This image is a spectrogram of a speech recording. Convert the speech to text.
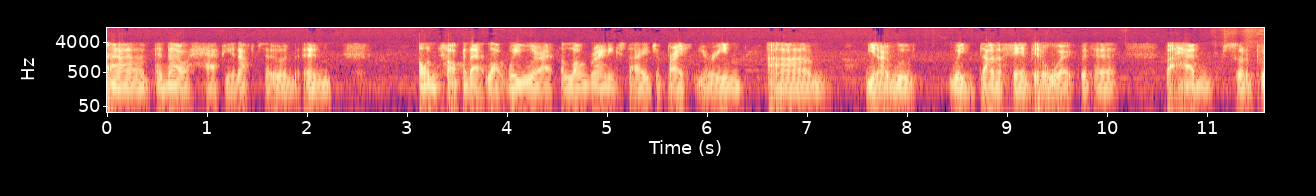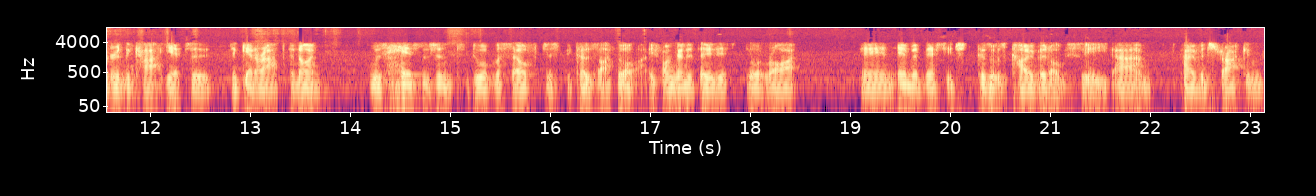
um, and they were happy enough to. And, and on top of that, like we were at the long reining stage of breaking her in. Um, you know, we've we'd done a fair bit of work with her, but hadn't sort of put her in the cart yet to to get her up. And I was hesitant to do it myself just because I thought if I'm going to do this, do it right and Emma messaged because it was COVID, obviously, um, COVID struck, and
